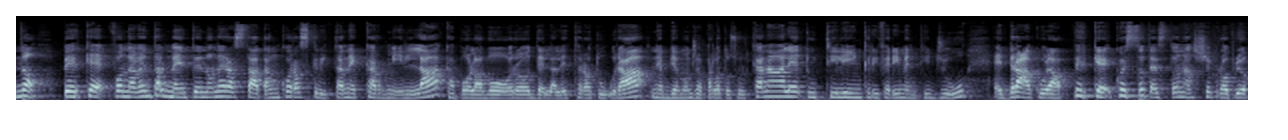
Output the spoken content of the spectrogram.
No, perché fondamentalmente non era stata ancora scritta né Carmilla, capolavoro della letteratura, ne abbiamo già parlato sul canale, tutti i link, riferimenti giù, e Dracula, perché questo testo nasce proprio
